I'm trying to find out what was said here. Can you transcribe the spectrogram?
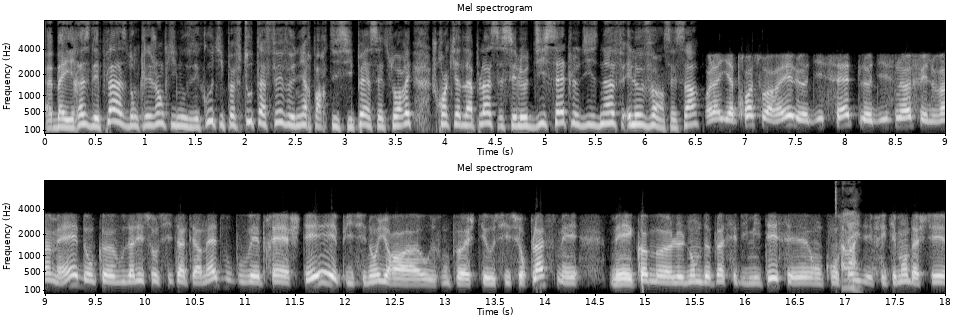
euh, bah, il reste des places. Donc, les gens qui nous écoutent, ils peuvent tout à fait venir participer à cette soirée. Je crois qu'il y a de la place. C'est le 17, le 19 et le 20, c'est ça? Voilà, il y a trois soirées, le 17, le 19 et le 20 mai. Donc, euh, vous allez sur le site internet, vous pouvez préacheter. Et puis, sinon, il y aura, on peut acheter aussi sur place. Mais, mais comme le nombre de places est limité, c'est, on conseille ah effectivement d'acheter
